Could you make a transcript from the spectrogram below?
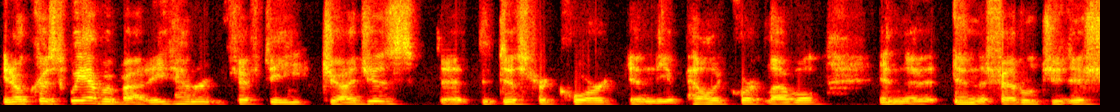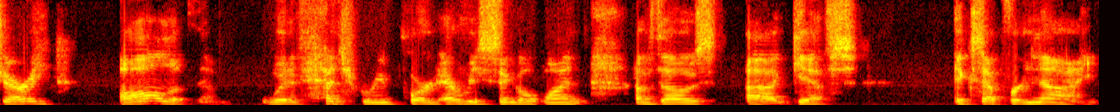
You know, Chris, we have about 850 judges at the district court, in the appellate court level, in the in the federal judiciary. All of them would have had to report every single one of those uh, gifts, except for nine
